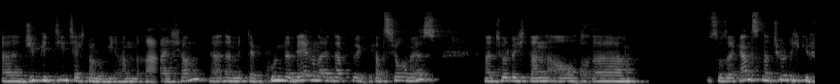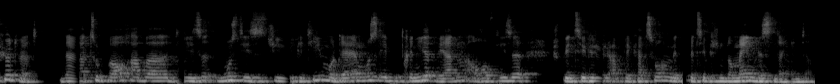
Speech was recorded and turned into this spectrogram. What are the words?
äh, GPT-Technologie anreichern, ja, damit der Kunde, während er der Applikation ist, natürlich dann auch äh, so sehr ganz natürlich geführt wird. Dazu braucht aber diese, muss dieses GPT-Modell muss eben trainiert werden, auch auf diese spezifische Applikation mit spezifischem Domainwissen dahinter.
